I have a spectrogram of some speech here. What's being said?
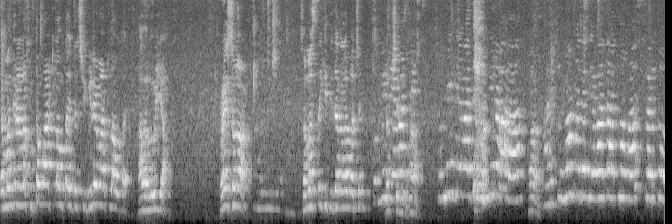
त्या मंदिराला कुठं वाट लावताय? त्याची विले वाट लावताय. आला लोहिया प्राईस लॉट समजतंय किती जणांना वचन? तुम्ही लक्ष देऊ तुम्ही देवाचे मंदिर आहात आणि तुम्हाला देवाचा आत्मा वास करतो.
